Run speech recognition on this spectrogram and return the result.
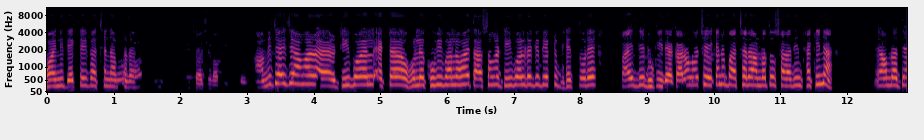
হয়নি দেখতেই পাচ্ছেন আপনারা? আমি চাইছি আমার টিউবওয়েল একটা হলে খুবই ভালো হয় তার সঙ্গে টিউবওয়েলটা যদি একটু ভেতরে পাইপ দিয়ে ঢুকিয়ে দেয়। কারণ হচ্ছে এখানে বাচ্চারা আমরা তো সারাদিন থাকি না। আমরা তে-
